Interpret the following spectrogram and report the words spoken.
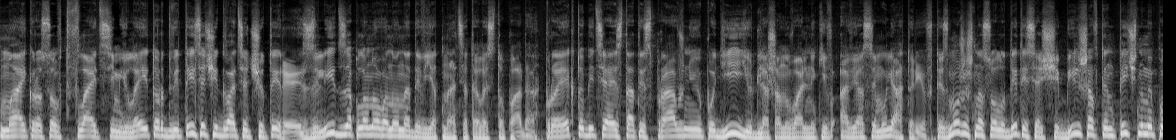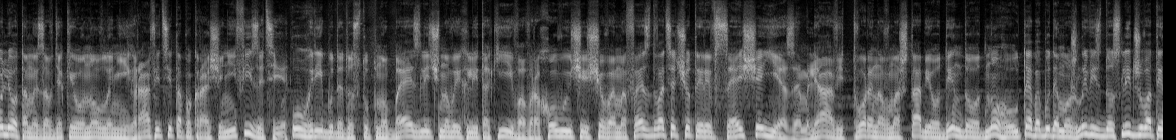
Microsoft Flight Simulator 2024. Зліт заплановано на 19 листопада. Проект обіцяє стати справжньою подією для шанувальників авіасимуляторів. Ти зможеш насолодитися ще більш автентичними польотами завдяки оновленій графіці та покращеній фізиці. У грі буде доступно безліч нових літаків, а враховуючи, що в МФС 24 все ще є земля, відтворена в масштабі один до одного. У тебе буде можливість досліджувати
